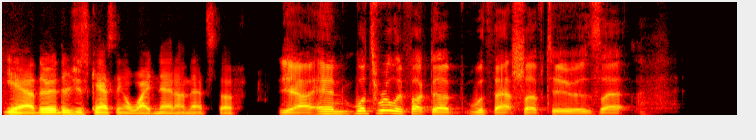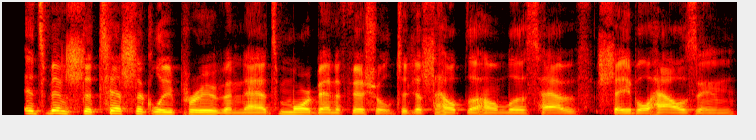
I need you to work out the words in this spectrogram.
Yeah, they're they're just casting a wide net on that stuff. Yeah, and what's really fucked up with that stuff too is that it's been statistically proven that it's more beneficial to just help the homeless have stable housing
